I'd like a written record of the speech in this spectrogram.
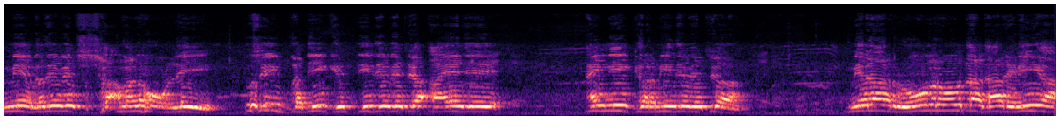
ਮੁਹਿੰਮ ਦੇ ਵਿੱਚ ਸ਼ਾਮਲ ਹੋਣ ਲਈ ਤੁਸੀਂ ਵੱਡੀ ਗਿਣਤੀ ਦੇ ਵਿੱਚ ਆਏ ਜੇ। ਇੰਨੀ ਗਰਮੀ ਦੇ ਵਿੱਚ ਮੇਰਾ ਰੋਮ ਰੋਮ ਤੁਹਾਡਾ ਰਣੀ ਆ।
